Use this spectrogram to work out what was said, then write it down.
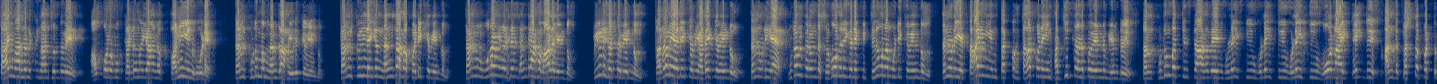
தாய்மார்களுக்கு நான் சொல்லுவேன். அவ்வளவு கடுமையான பணியில் கூட தன் குடும்பம் நன்றாக இருக்க வேண்டும். தன் பிள்ளைகள் நன்றாக படிக்க வேண்டும். தன் உறவினர்கள் நன்றாக வாழ வேண்டும். வீடு கட்ட வேண்டும். கடனை அடிக்க அடைக்க வேண்டும். தன்னுடைய உடல் பிறந்த சகோதரிகளுக்கு திருமணம் முடிக்க வேண்டும். தன்னுடைய தாயையும் தக்க தகப்பனையும் ஹஜ்ஜுக்கு அனுப்ப வேண்டும் என்று தன் குடும்பத்திற்காகவே உழைத்து உழைத்து உழைத்து ஓடாய் தேய்ந்து அந்த கஷ்டப்பட்டு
